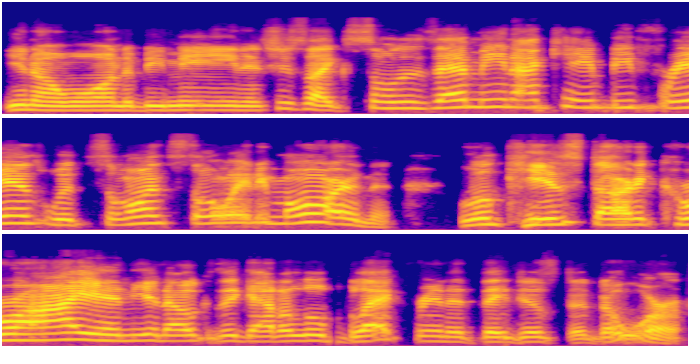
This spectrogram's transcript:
you know want to be mean. And she's like so does that mean i can't be friends with so and so anymore? And little kids started crying you know because they got a little black friend that they just adore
